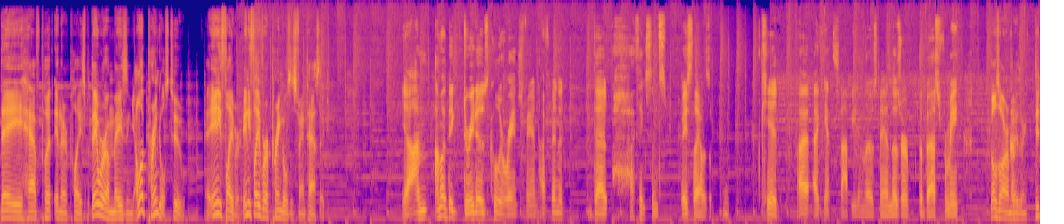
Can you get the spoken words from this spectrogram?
they have put in their place. But they were amazing. I love Pringles too. Any flavor, any flavor of Pringles is fantastic. Yeah, I'm I'm a big Doritos Cooler Ranch fan. I've been a that I think since basically I was a kid. I, I can't stop eating those, man. Those are the best for me. Those are amazing. Did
